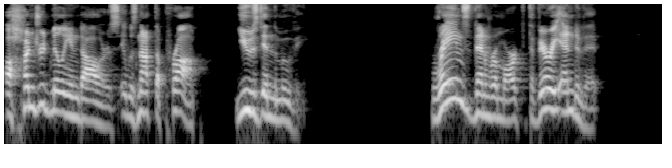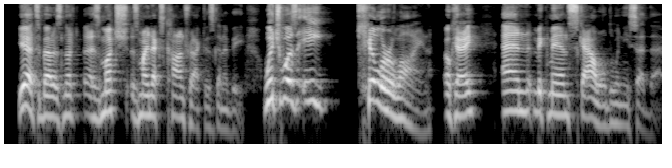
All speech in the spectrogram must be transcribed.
a hundred million dollars. It was not the prop used in the movie. Reigns then remarked at the very end of it, "Yeah, it's about as much as much as my next contract is going to be," which was a killer line. Okay, and McMahon scowled when he said that.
